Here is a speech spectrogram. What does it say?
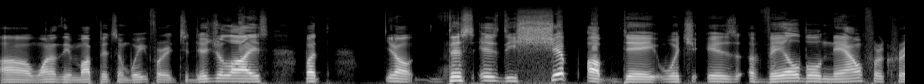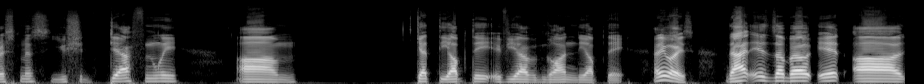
uh, one of the Muppets and wait for it to digitalize. But, you know, this is the ship update, which is available now for Christmas. You should definitely um, get the update if you haven't gotten the update. Anyways, that is about it. Uh,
